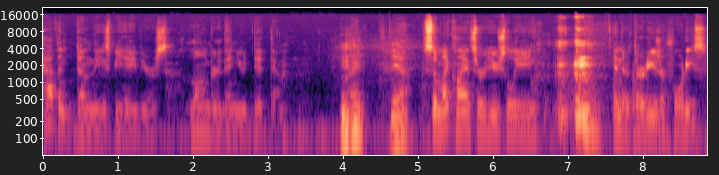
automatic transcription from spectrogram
haven't done these behaviors longer than you did them. Right. yeah So my clients are usually in their 30s or 40s,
